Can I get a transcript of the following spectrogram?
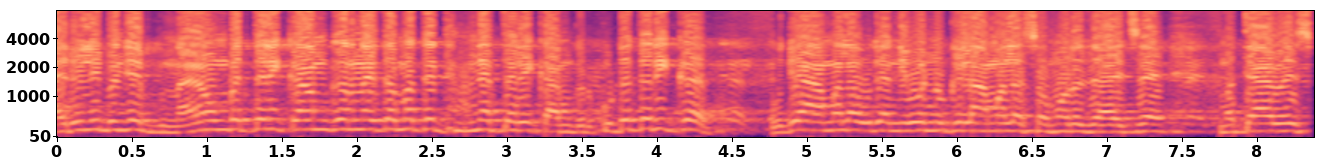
आयरोली म्हणजे नव्या मुंबईत तरी काम कर नाही तर मग ते ठाण्यात तरी काम कर. कुठेतरी कर. उद्या आम्हाला उद्या निवडणुकीला आम्हाला समोर जायचंय. मग त्यावेळेस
